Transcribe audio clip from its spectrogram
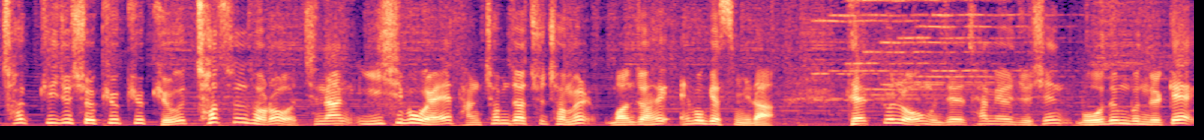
첫 퀴즈쇼 QQQ 첫 순서로 지난 25회 당첨자 추첨을 먼저 해- 해보겠습니다. 댓글로 문제에 참여해주신 모든 분들께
